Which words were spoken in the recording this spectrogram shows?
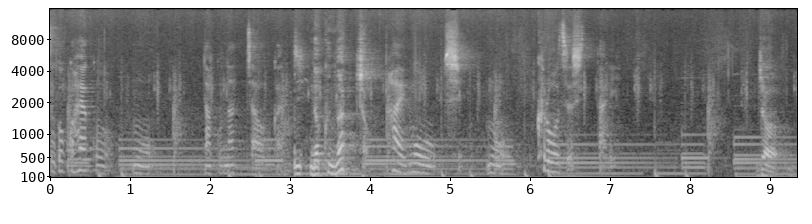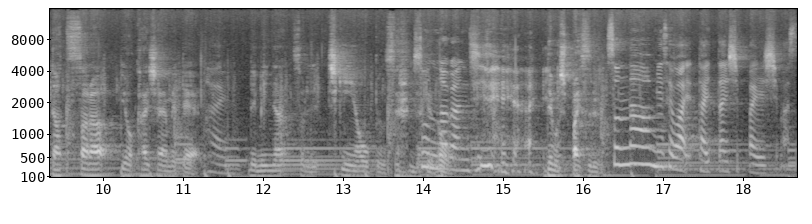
すごく早くもうなくなっちゃう感じ、んなくなっちゃう？はいもうしもうクローズしたり。じゃあ脱サラ要は会社辞めてはい。でみんなそれでチキン屋オープンするんだけそんなど感じで、はいでも失敗する？そんな店は大体失敗します。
